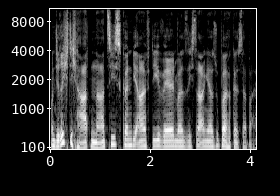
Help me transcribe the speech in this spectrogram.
Und die richtig harten Nazis können die AfD wählen, weil sie sich sagen, ja, super, Höcke ist dabei.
